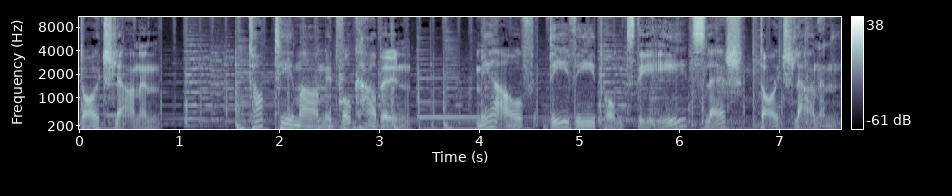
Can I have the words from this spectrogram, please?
Deutsch lernen. Top-Thema mit Vokabeln. Mehr auf dw.de slash Deutsch lernen.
